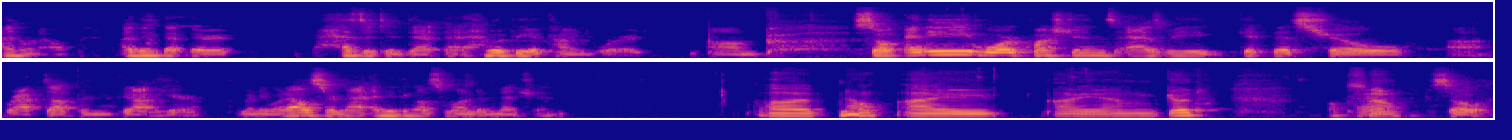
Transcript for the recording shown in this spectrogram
I don't know. I think that they're hesitant. That that would be a kind word. Um, so, any more questions as we get this show uh, wrapped up and get out here from anyone else or Matt? Anything else you wanted to mention? Uh, no, I I am good. Okay. So, so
